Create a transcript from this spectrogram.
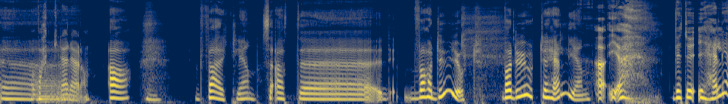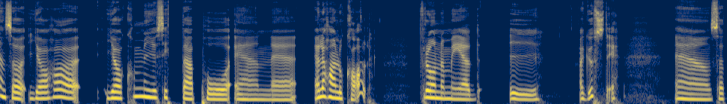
Eh, och vackra är de. Ja, Mm. verkligen. Så att, eh, vad har du gjort? Vad har du gjort i helgen? Ja, ja, vet du, i helgen så, jag har, jag kommer ju sitta på en, eh, eller ha en lokal från och med i augusti. Eh, så att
